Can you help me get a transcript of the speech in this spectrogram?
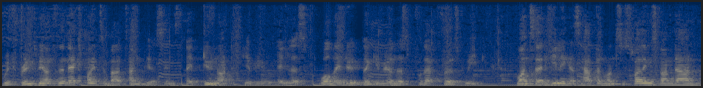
which brings me on to the next point about tongue piercings. They do not give you a list. Well, they do. They give you a list for that first week. Once that healing has happened, once the swelling's gone down,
